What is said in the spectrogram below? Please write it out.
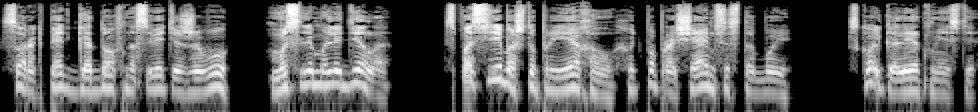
сорок пять годов на свете живу, мыслимо ли дело? Спасибо, что приехал, хоть попрощаемся с тобой. Сколько лет вместе?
